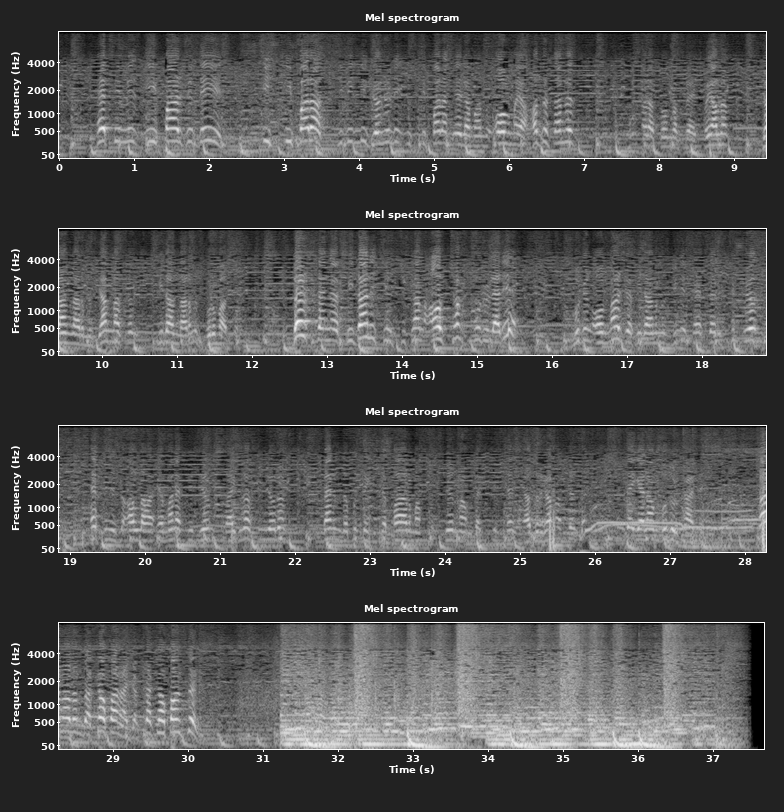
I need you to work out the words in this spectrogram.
Hepimiz ihbarcı değil, istihbarat, sivilli gönüllü istihbarat elemanı olmaya hazırsanız bunlara son noktayı koyalım. Canlarımız yanmasın, fidanlarımız kurumasın. Dört sene fidan için çıkan alçak sürüleri bugün onlarca fidanımız gibi sesleri çıkıyor. Hepinizi Allah'a emanet ediyorum, saygılar sunuyorum. Benim de bu şekilde bağırmam, çığırmam da kimse yadırgamasın. İçinde gelen budur kardeşim. Kanalımda kapanacaksa kapansın.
